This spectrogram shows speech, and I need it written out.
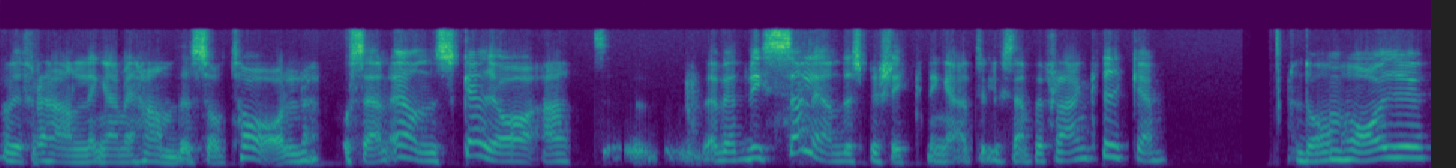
vid förhandlingar med handelsavtal. Och sen önskar jag att, eh, jag vet vissa länders beskickningar, till exempel Frankrike, de har ju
